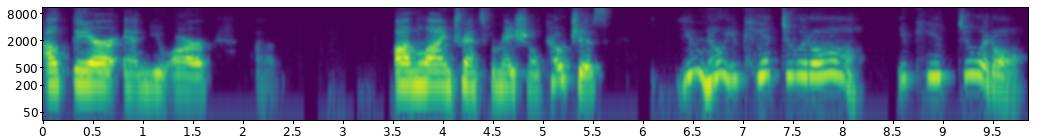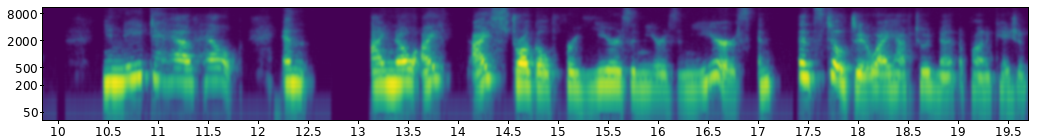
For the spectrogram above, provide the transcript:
out there and you are uh, online transformational coaches, you know you can't do it all. You can't do it all. You need to have help. And I know I I struggled for years and years and years and and still do, I have to admit upon occasion,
